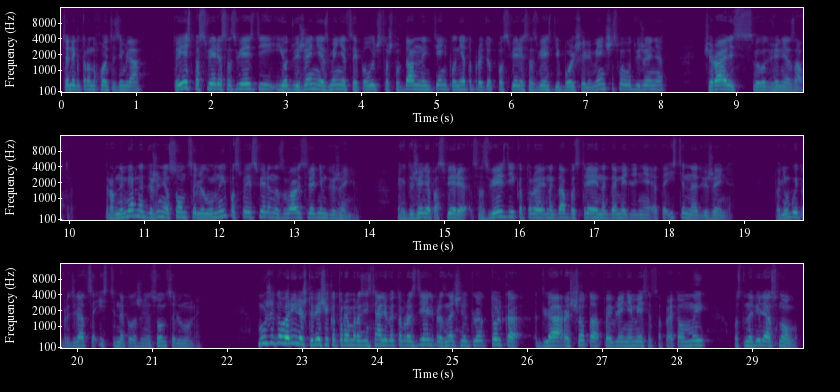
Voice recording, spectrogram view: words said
в центре которой находится Земля, то есть по сфере созвездий ее движение изменится и получится, что в данный день планета пройдет по сфере созвездий больше или меньше своего движения, вчера или своего движения завтра. Равномерное движение Солнца или Луны по своей сфере называют средним движением. Их движение по сфере созвездий, которое иногда быстрее, иногда медленнее, это истинное движение. По нему будет определяться истинное положение Солнца или Луны. Мы уже говорили, что вещи, которые мы разъясняли в этом разделе, предназначены для, только для расчета появления месяца, поэтому мы установили основу,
